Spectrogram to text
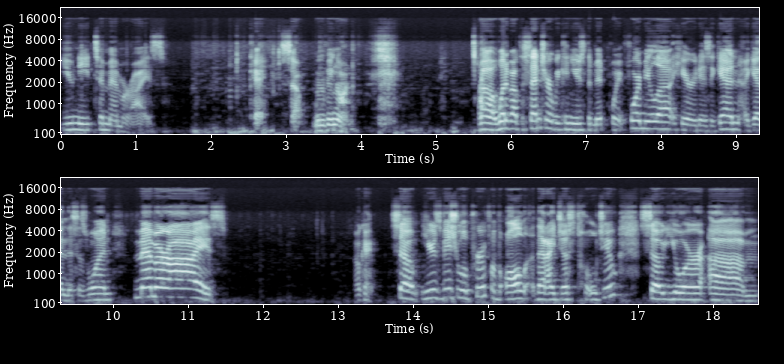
you need to memorize. Okay, so moving on. Uh, what about the center? We can use the midpoint formula. Here it is again. Again, this is one. Memorize. Okay, so here's visual proof of all that I just told you. So your um,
